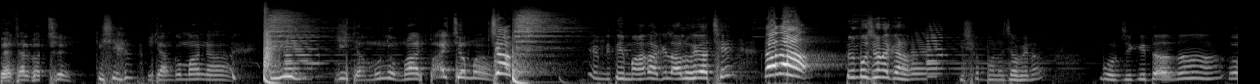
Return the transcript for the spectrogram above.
বেতাল বাচ্চে। কিসের? এটা আঙ্গ মা না। এটা মনে মার পাইজামা চাপ! এমনিতেই মার আগে লাল হয়ে আছে। দাদা তুমি বুঝো না কেন? এসব বলা যাবে না। বলছি কি দাদা? ও,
